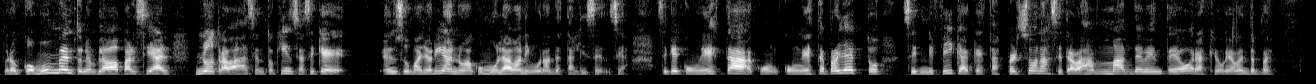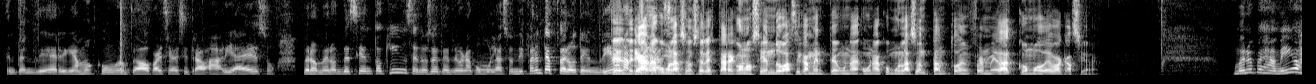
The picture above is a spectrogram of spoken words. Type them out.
pero comúnmente un empleado parcial no trabaja 115, así que en su mayoría no acumulaba ninguna de estas licencias. Así que con, esta, con, este proyecto significa que estas personas, si trabajan más de 20 horas, que obviamente pues entenderíamos que un empleado parcial sí trabajaría eso, pero menos de 115, entonces tendría una acumulación diferente, pero tendría, tendría una, acumulación. Se le está reconociendo básicamente una, una acumulación tanto de enfermedad como de vacaciones. Bueno, pues amigos,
